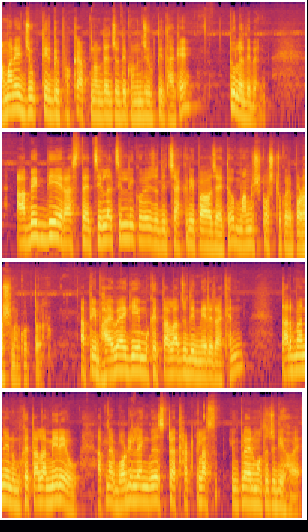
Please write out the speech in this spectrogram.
আমার এই যুক্তির বিপক্ষে আপনাদের যদি কোনো যুক্তি থাকে, তুলে দেবেন। আবেগ দিয়ে রাস্তায় চিল্লাচিল্লি করে যদি চাকরি পাওয়া যাইতো, মানুষ কষ্ট করে পড়াশোনা করতো না। আপনি ভাই ভাই গিয়ে মুখে তালা যদি মেরে রাখেন, তার মানে মুখে তালা মেরেও আপনার বডি ল্যাঙ্গুয়েজটা থার্ড ক্লাস এমপ্লয়ের মতো যদি হয়,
